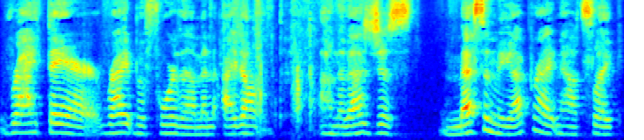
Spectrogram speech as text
right there, right before them. And I don't, I don't know, that's just messing me up right now. It's like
